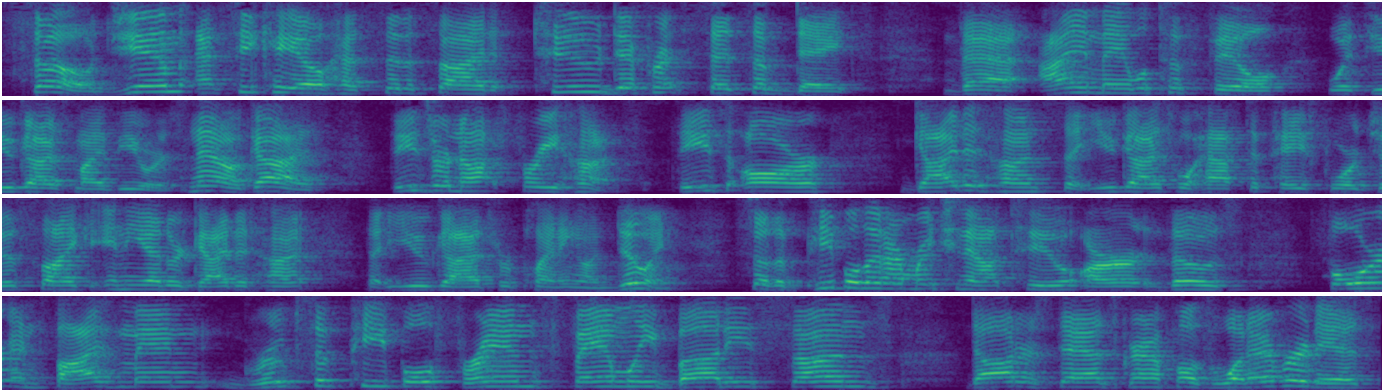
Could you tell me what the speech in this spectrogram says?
So, Jim at CKO has set aside two different sets of dates that I am able to fill with you guys, my viewers. Now, guys, these are not free hunts. These are guided hunts that you guys will have to pay for, just like any other guided hunt that you guys were planning on doing. So the people that I'm reaching out to are those four and five man groups of people, friends, family, buddies, sons, daughters, dads, grandpas, whatever it is.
